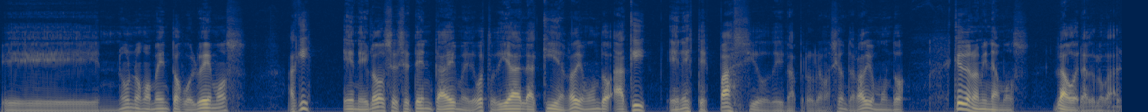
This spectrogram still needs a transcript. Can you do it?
Eh, en unos momentos volvemos aquí en el 1170M de vuestro dial, aquí en Radio Mundo, aquí en este espacio de la programación de Radio Mundo que denominamos la hora global.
